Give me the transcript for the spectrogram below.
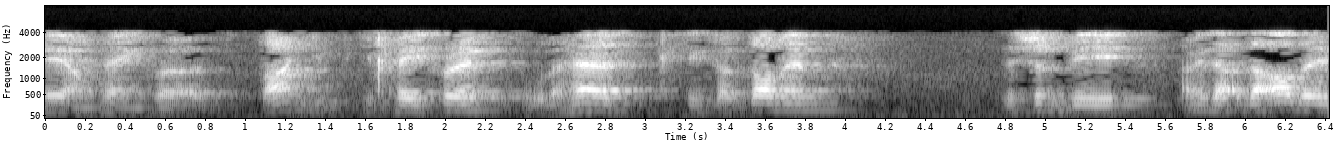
here I'm paying for fine, you, you paid for it, it's all ahead, domim. There shouldn't be. I mean, there, there are the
